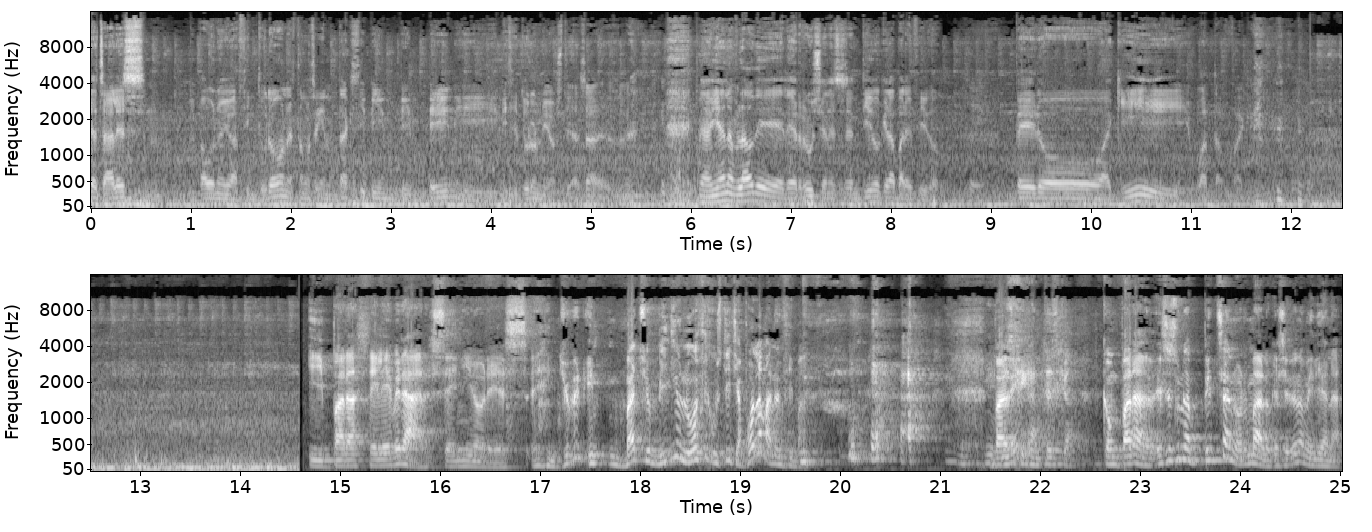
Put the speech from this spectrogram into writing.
Hostia, chavales, el pavo no lleva cinturón, estamos aquí en un taxi, pim, pim, pim, y mi cinturón ni hostia, ¿sabes? Me habían hablado de, de Rusia en ese sentido, que era parecido. Pero aquí, what the fuck. Y para celebrar, señores, yo, macho, vídeo no hace justicia, pon la mano encima. ¿Vale? gigantesca. Comparad, eso es una pizza normal, lo que sería una mediana.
